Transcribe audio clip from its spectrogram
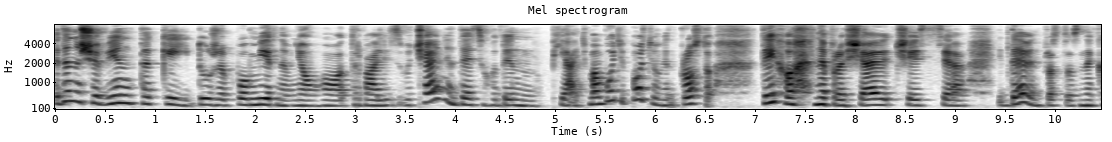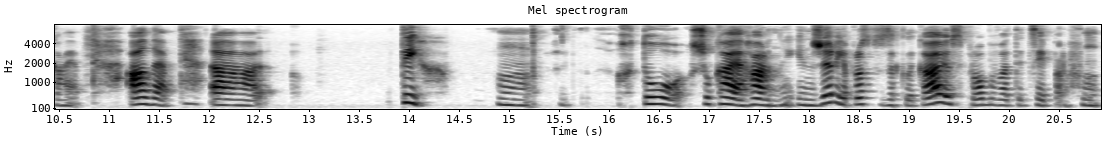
Єдине, що він такий дуже помірний в нього тривалість звучання, десь годин 5, мабуть, і потім він просто тихо, не прощаючись, іде, він просто зникає. Але е, тих. Хто шукає гарний інжир, я просто закликаю спробувати цей парфум.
